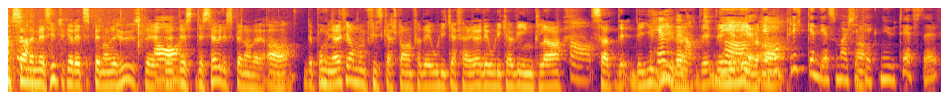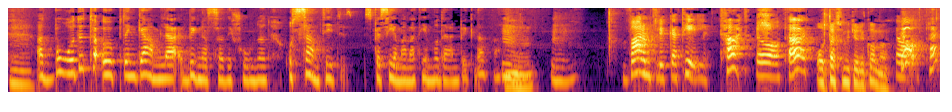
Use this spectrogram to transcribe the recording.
utseendemässigt tycker jag det är ett spännande hus. Det, Ja. det, det, det ser väldigt spännande Ja. Det påminner lite om Fiskarstan för det är olika färger, det är olika vinklar. Ja. Så att det, det ger Händer liv. något. Det, det ger är, liv. det är Ja. på pricken det som arkitekten är ute efter. Att både ta upp den gamla byggnadstraditionen och samtidigt ska se man att det är en modern byggnad. va? Varmt lycka till! Tack! Ja. Tack! Och tack så mycket att du kommer. Ja, tack!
